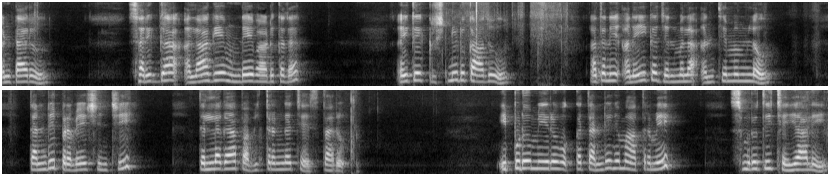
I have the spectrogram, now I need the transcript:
అంటారు. సరిగ్గా అలాగే ఉండేవాడు కదా. అయితే కృష్ణుడు కాదు. అతని అనేక జన్మల అంతిమంలో తండ్రి ప్రవేశించి తెల్లగా పవిత్రంగా చేస్తారు. ఇప్పుడు మీరు ఒక్క తండ్రిని మాత్రమే స్మృతి చెయ్యాలి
